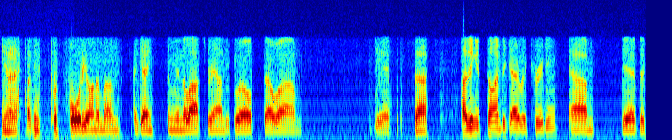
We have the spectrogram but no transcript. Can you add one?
you know, I think put 40 on them um, against them in the last round as well. So, um, yeah, it's, uh, I think it's time to go recruiting. Um, yeah, there's,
